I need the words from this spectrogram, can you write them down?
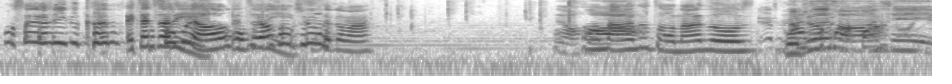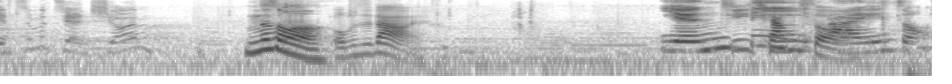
我摔下去一个坑，哎，在这里，我受不了，我不要上去了。这个吗？我拿花着走，拿着走，我觉得啊这是什么花东西.你那什么我不知道哎。岩机壁枪手白种，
